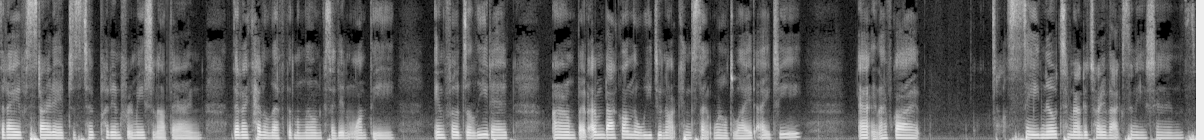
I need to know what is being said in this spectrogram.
that I've started just to put information out there and then I kind of left them alone because I didn't want the info deleted. Um, but I'm back on the We Do Not Consent Worldwide IG, and I've got Say No to Mandatory Vaccinations,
